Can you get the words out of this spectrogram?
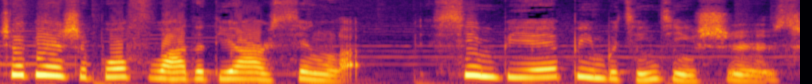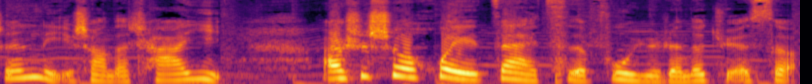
这便是波伏娃的第二性了。性别并不仅仅是生理上的差异，而是社会再次赋予人的角色。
